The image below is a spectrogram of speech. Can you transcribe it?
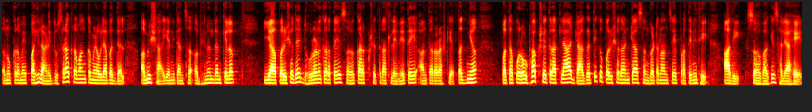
अनुक्रमे पहिला आणि दुसरा क्रमांक मिळवल्याबद्दल अमित शहा यांनी त्यांचं अभिनंदन केलं. या परिषदेत धोरणकर्ते सहकार क्षेत्रातले नेते आंतरराष्ट्रीय तज्ज्ञ पतपुरवठा क्षेत्रातल्या जागतिक परिषदांच्या संघटनांचे प्रतिनिधी आदी सहभागी झाले आहेत.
